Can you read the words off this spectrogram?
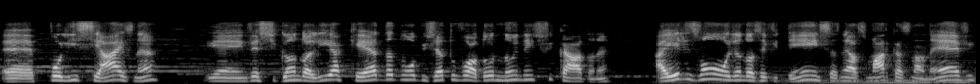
é, policiais, né, é, investigando ali a queda de um objeto voador não identificado, né. Aí eles vão olhando as evidências, né, as marcas na neve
